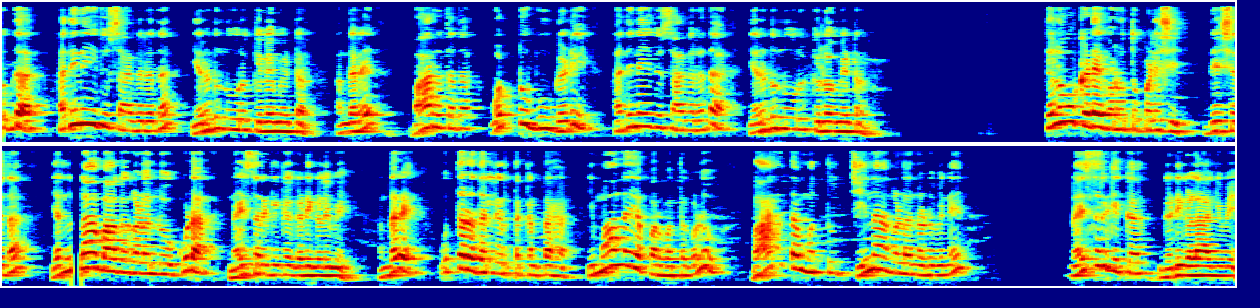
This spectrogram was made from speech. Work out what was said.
ಉದ್ದ ಹದಿನೈದು ಸಾವಿರದ ಎರಡು ನೂರು ಕಿಲೋಮೀಟರ್, ಅಂದರೆ ಭಾರತದ ಒಟ್ಟು ಭೂಗಡಿ ಹದಿನೈದು ಸಾವಿರದ ಎರಡು ನೂರು ಕಿಲೋಮೀಟರ್. ಕೆಲವು ಕಡೆ ಹೊರತುಪಡಿಸಿ ದೇಶದ ಎಲ್ಲಾ ಭಾಗಗಳಲ್ಲೂ ಕೂಡ ನೈಸರ್ಗಿಕ ಗಡಿಗಳಿವೆ. ಅಂದರೆ ಉತ್ತರದಲ್ಲಿರ್ತಕ್ಕಂತಹ ಹಿಮಾಲಯ ಪರ್ವತಗಳು ಭಾರತ ಮತ್ತು ಚೀನಾಗಳ ನಡುವಿನ ನೈಸರ್ಗಿಕ ಗಡಿಗಳಾಗಿವೆ.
